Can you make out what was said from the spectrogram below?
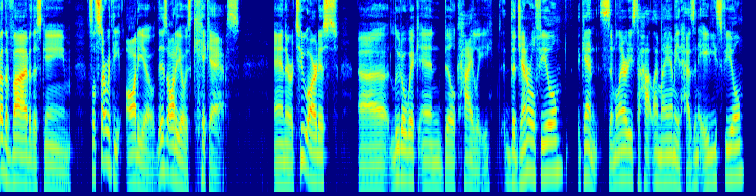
About the vibe of this game. So let's start with the audio. This audio is kick ass. And there are two artists, uh, LudoWic and Bill Kiley. The general feel, again, similarities to Hotline Miami. It has an 80s feel,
